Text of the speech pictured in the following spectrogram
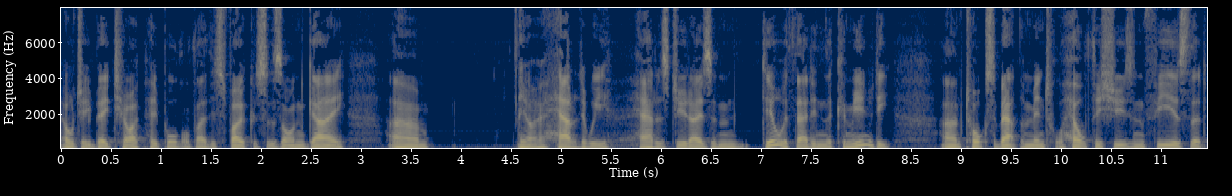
LGBTI people, although this focuses on gay, um, you know how do we how does Judaism deal with that in the community? Um, talks about the mental health issues and fears that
